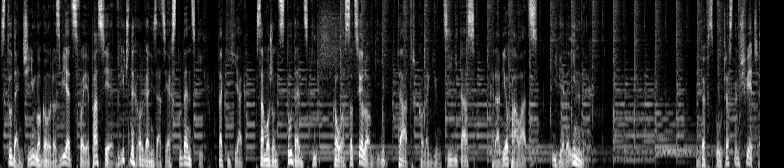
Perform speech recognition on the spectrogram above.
Studenci mogą rozwijać swoje pasje w licznych organizacjach studenckich, takich jak Samorząd Studencki, Koło Socjologii, Teatr Collegium Civitas, Radio Pałac i wiele innych. We współczesnym świecie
